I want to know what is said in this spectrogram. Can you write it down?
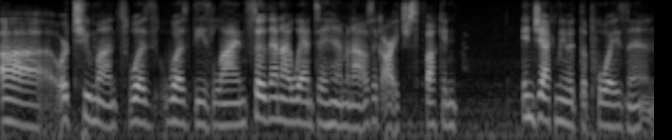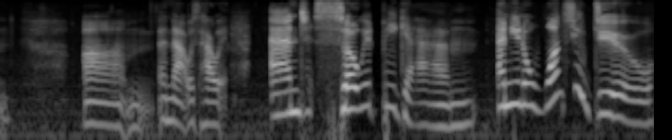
uh, or two months was was these lines. So then I went to him and I was like, all right, just fucking inject me with the poison. Um, and that was how it. And so it began. And you know, once you do,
